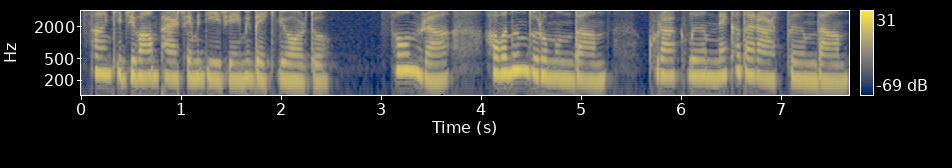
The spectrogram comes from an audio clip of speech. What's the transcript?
Sanki civan perçemi diyeceğimi bekliyordu. Sonra havanın durumundan, kuraklığın ne kadar arttığından,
